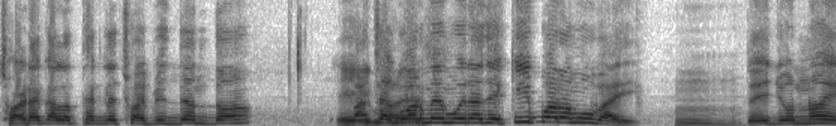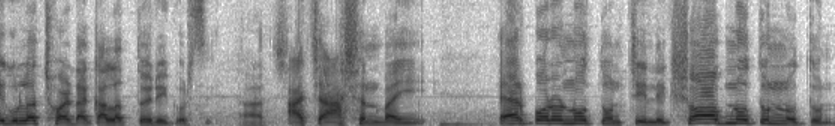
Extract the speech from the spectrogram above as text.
ছয়টা কালার থাকলে ছয় পিস দেন তো? বাচ্চা মানে- গরমে মইরা যায় কি পরামু ভাই? হুম। তো এই জন্য এগুলা ছয়টা কালার তৈরি করছি। আচ্ছা। আচ্ছা আসেন ভাই। এরপরে নতুন চিলিক সব নতুন নতুন।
